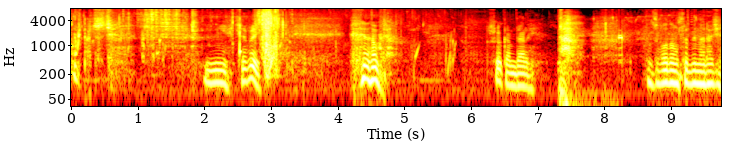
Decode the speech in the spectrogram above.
O, patrzcie. Nie chce wyjść. Dobra. Szukam dalej. Z wodą sobie na razie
